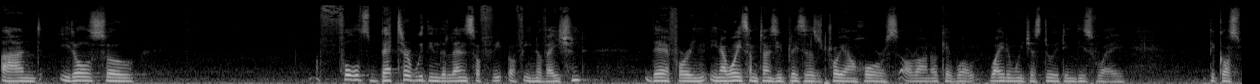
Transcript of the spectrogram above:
and it also falls better within the lens of, of innovation. Therefore, in, in a way, sometimes it places a Trojan horse around, okay, well, why don't we just do it in this way? Because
